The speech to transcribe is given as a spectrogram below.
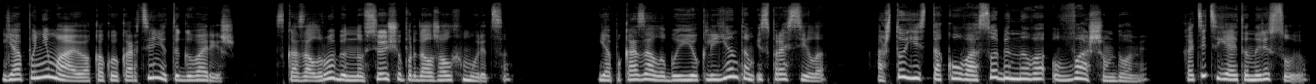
«Я понимаю, о какой картине ты говоришь», — сказал Робин, но все еще продолжал хмуриться. Я показала бы ее клиентам и спросила, а что есть такого особенного в вашем доме? Хотите, я это нарисую?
